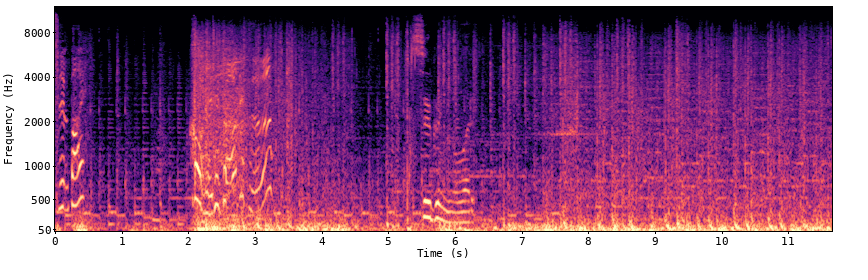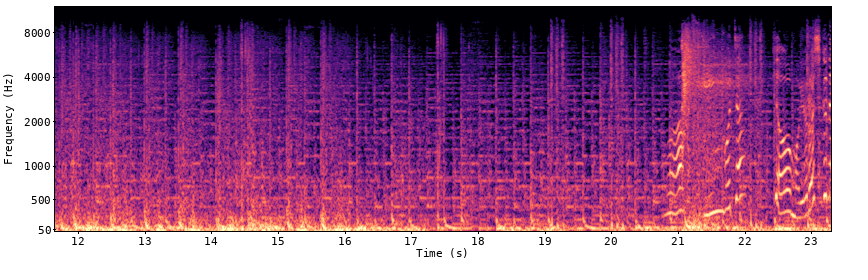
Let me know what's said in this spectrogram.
先輩。これでどうです？すぐに終わる。今日もよろしくね。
